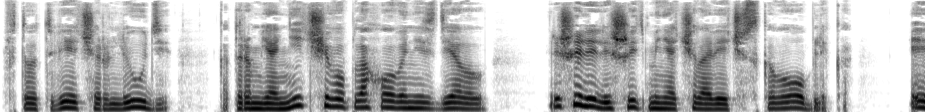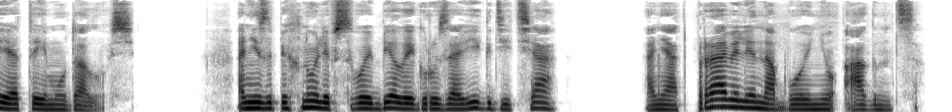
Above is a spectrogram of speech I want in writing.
в тот вечер люди, которым я ничего плохого не сделал, решили лишить меня человеческого облика, и это им удалось. Они запихнули в свой белый грузовик дитя, они отправили на бойню Агнца.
